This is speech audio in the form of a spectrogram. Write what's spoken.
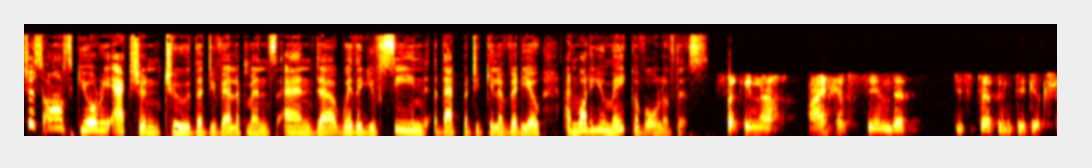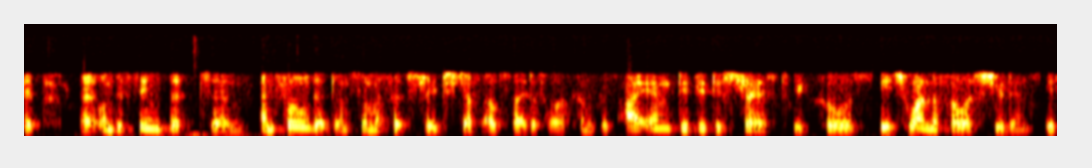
just ask your reaction to the developments and uh, whether you've seen that particular video and what do you make of all of this? Sakina, I have seen that disturbing video clip uh, on the things that um, unfolded on Somerset Street just outside of our campus. I am deeply distressed because each one of our students is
